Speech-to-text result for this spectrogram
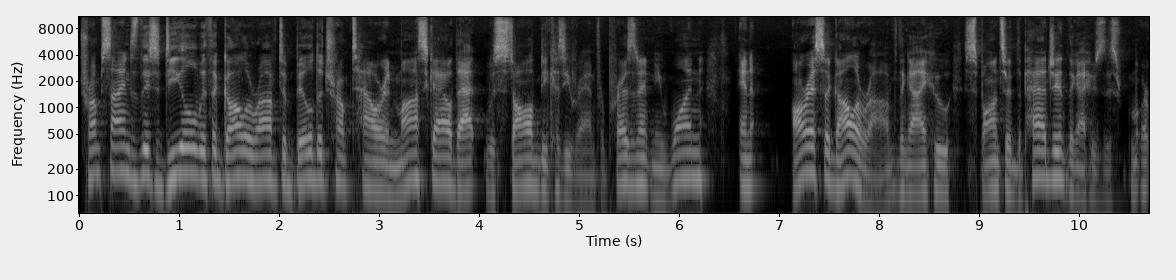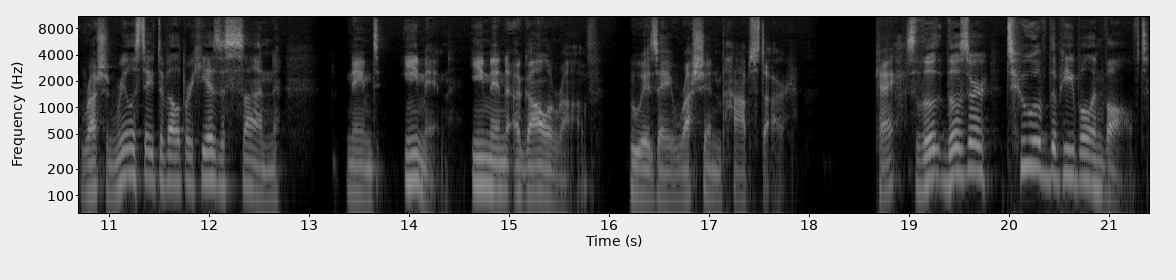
Trump signs this deal with Agalarov to build a Trump Tower in Moscow. That was stalled because he ran for president and he won. And Aris Agalarov, the guy who sponsored the pageant, the guy who's this Russian real estate developer, he has a son named Emin, Emin Agalarov, who is a Russian pop star. Okay, so those, those are two of the people involved.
